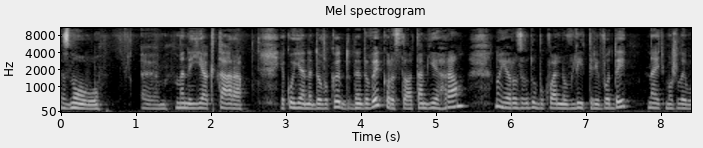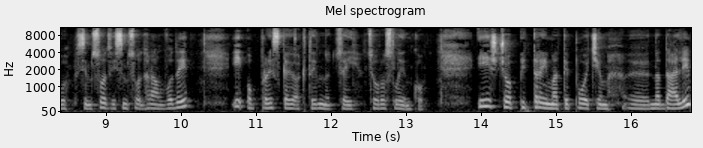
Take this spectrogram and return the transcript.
знову. Е, в мене є актара, яку я не довикористала, там є грам. Ну, я розведу буквально в літрі води, навіть, можливо, 700-800 грам води, і оприскаю активно цей, цю рослинку. І щоб підтримати потім е, надалі,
